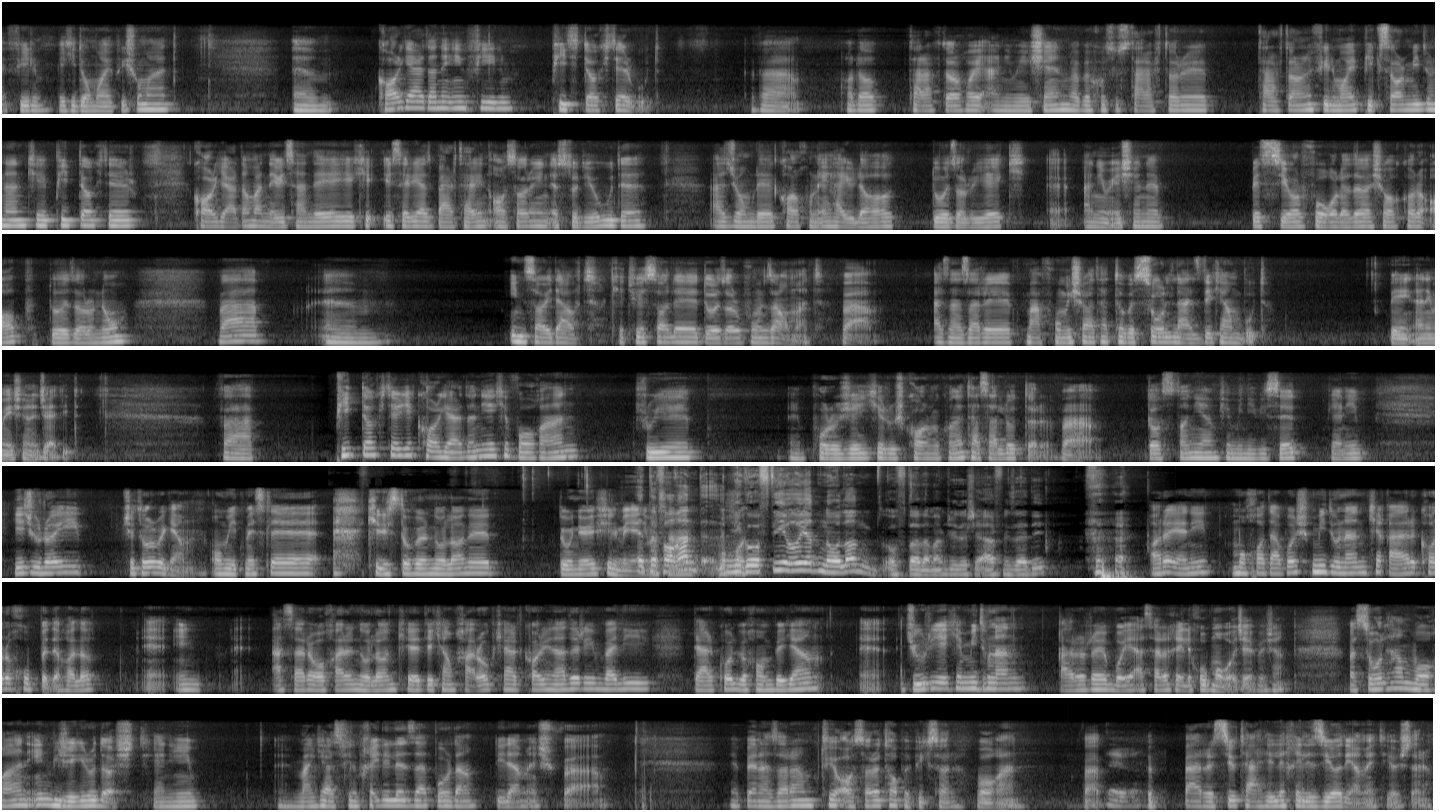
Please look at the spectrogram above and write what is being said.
فیلم یکی دو ماه پیش اومد. کارگردان این فیلم پیت داکتر بود. و حالا طرفدارهای انیمیشن و به خصوص طرفدار طرفداران فیلم های پیکسار می‌دونن که پیت داکتر کارگردان و نویسنده یه سری از برترین آثار این استودیو بوده. از جمله کارخونه هیوله ها 2001 انیمیشن بسیار فوقالعاده و شاهکار آب 2009 و اینساید اوت که توی سال 2015 اومد و از نظر مفهومی شاید حتی به سول نزدیکم بود. به این انیمیشن جدید. و پیت داکتر یه کارگردانیه که واقعا روی پروژه‌ای که روش کار می‌کنه تسلط داره و داستانی هم که می‌نویسه یعنی یه جورایی چطور بگم امید مثل کریستوفر نولان دنیای فیلمه. یعنی اتفاقا می‌گفتی او یاد نولان افتادم همجوری داشتی حرف می‌زدی. آره یعنی مخاطباش می‌دونن که قرار کار خوب بده. حالا این اثر آخر نولان که یکم خراب کرد کاری نداریم. ولی در کل بخوام بگم جوریه که می‌دونن قراره با یه اثر خیلی خوب مواجه بشن. و سول هم واقعا این ویژگی رو داشت. یعنی من که از فیلم خیلی لذت بردم دیدمش و به نظرم توی آثار تاپ پیکساره واقعا. و به بررسی و تحلیل خیلی زیادی هم احتیاج داره.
